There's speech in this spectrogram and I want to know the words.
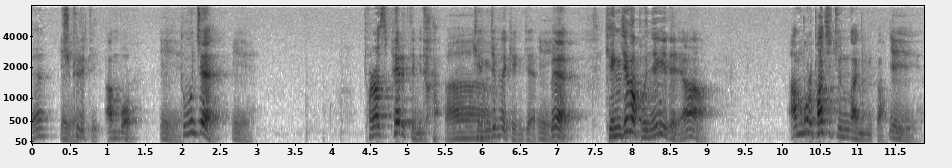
예? 예. security 안보. 예, 예. 두 번째 예. prosperity입니다. 아. 경제입니다, 경제. 예, 예. 왜? 경제가 번영이 돼야 안보를 받쳐주는 거 아닙니까? 예, 예.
